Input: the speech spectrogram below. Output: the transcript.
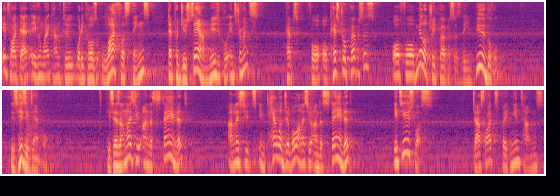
It's like that even when it comes to what he calls lifeless things that produce sound, musical instruments, perhaps for orchestral purposes or for military purposes. The bugle is his example. He says, unless you understand it, unless it's intelligible, unless you understand it, it's useless. Just like speaking in tongues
